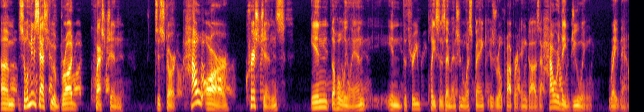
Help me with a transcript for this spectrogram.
Um, so let me just ask you a broad question to start. How are Christians in the Holy Land in the three places I mentioned West Bank, Israel proper, and Gaza. How are they doing right now?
